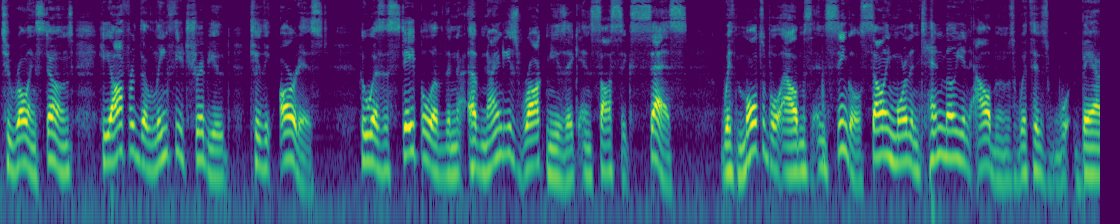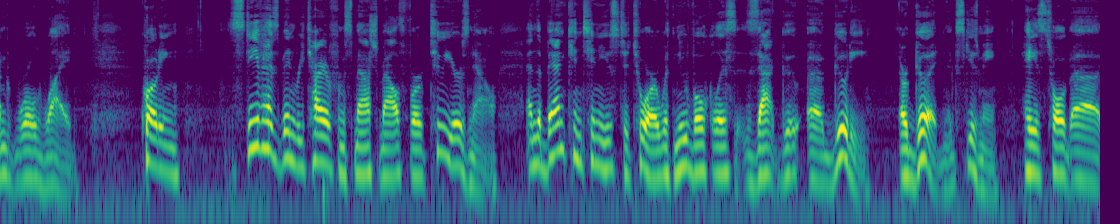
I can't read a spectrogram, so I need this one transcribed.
to Rolling Stones, he offered the lengthy tribute to the artist who was a staple of the of 90s rock music and saw success with multiple albums and singles, selling more than 10 million albums with his w- band worldwide. Quoting, Steve has been retired from Smash Mouth for two years now, and the band continues to tour with new vocalist Zach Go- uh, Goody, or Goode, excuse me. Hayes told, uh,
